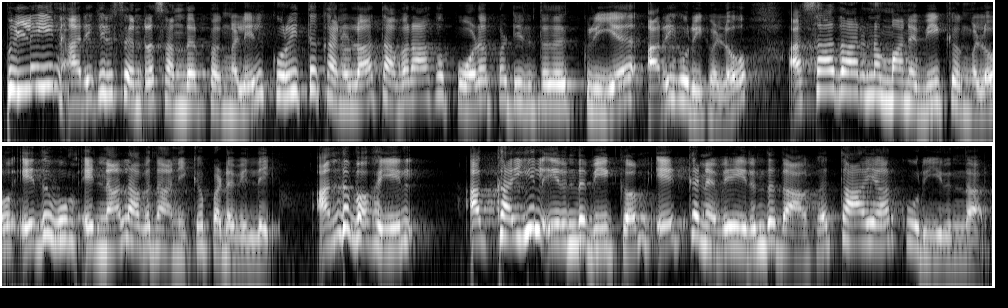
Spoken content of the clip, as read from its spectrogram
பிள்ளையின் அருகில் சென்ற சந்தர்ப்பங்களில் குறித்த கனுலா தவறாக போடப்பட்டிருந்ததற்குரிய அறிகுறிகளோ அசாதாரணமான வீக்கங்களோ எதுவும் என்னால் அவதானிக்கப்படவில்லை. அந்த வகையில் அக்கையில் இருந்த வீக்கம் ஏற்கனவே இருந்ததாக தாயார் கூறியிருந்தார்.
